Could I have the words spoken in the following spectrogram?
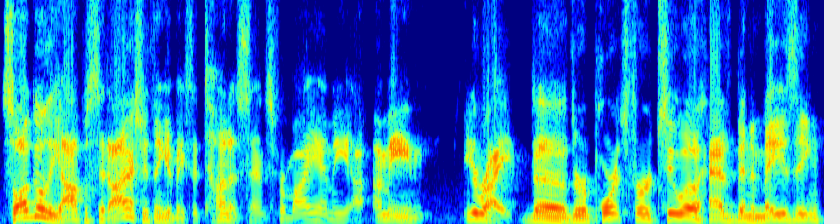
So I'll go the opposite. I actually think it makes a ton of sense for Miami. I, I mean, you're right. the The reports for Tua have been amazing,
